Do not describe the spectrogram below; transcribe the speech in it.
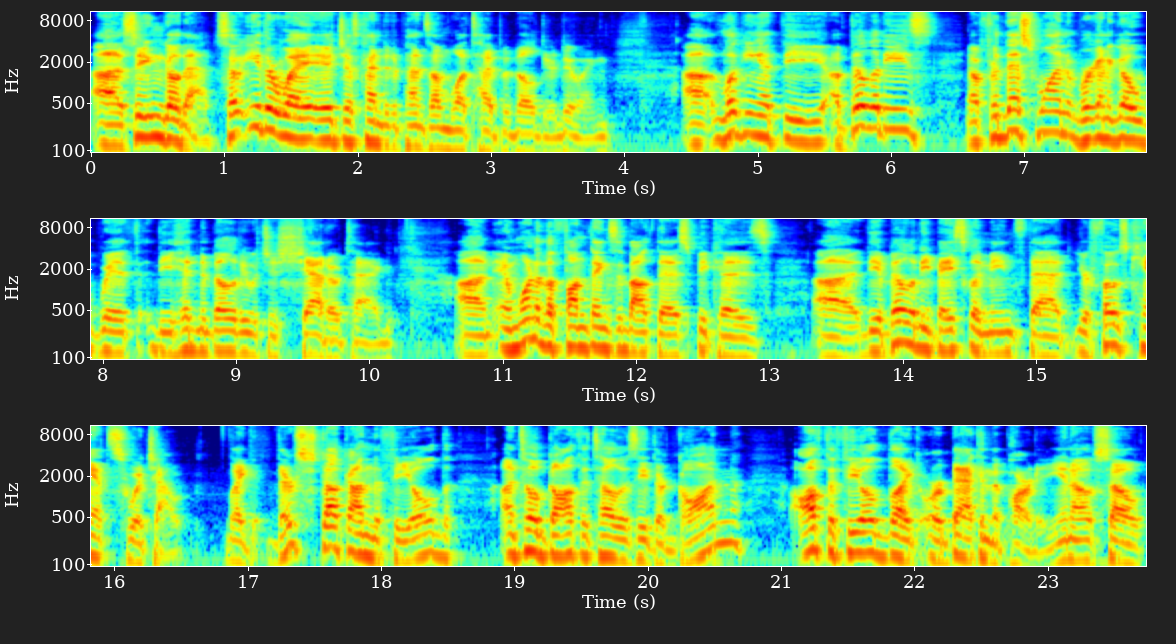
Uh, so you can go that. So either way, it just kind of depends on what type of build you're doing. Uh, looking at the abilities, now for this one, we're gonna go with the hidden ability, which is Shadow Tag. Um, and one of the fun things about this, because uh, the ability basically means that your foes can't switch out. Like they're stuck on the field until Gothitelle is either gone off the field, like or back in the party. You know, so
